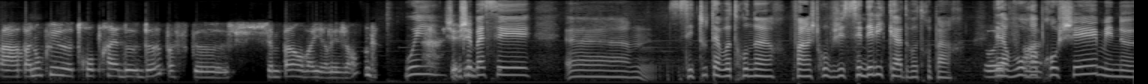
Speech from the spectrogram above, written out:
Pas, pas non plus euh, trop près de d'eux parce que j'aime pas envahir les gens. Oui, je, je, bah, c'est, euh, c'est tout à votre honneur. Enfin, je trouve juste, c'est délicat de votre part. C'est-à-dire vous rapprocher, mais ne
